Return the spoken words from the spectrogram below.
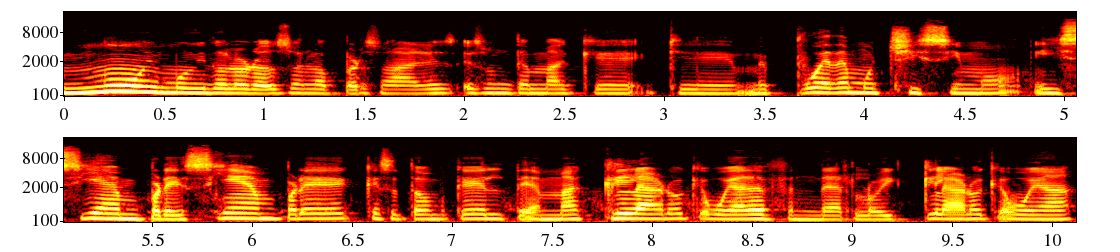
muy, muy doloroso en lo personal. Es, un tema que, que, me puede muchísimo y siempre, siempre que se toque el tema, claro que voy a defenderlo y claro que voy a,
